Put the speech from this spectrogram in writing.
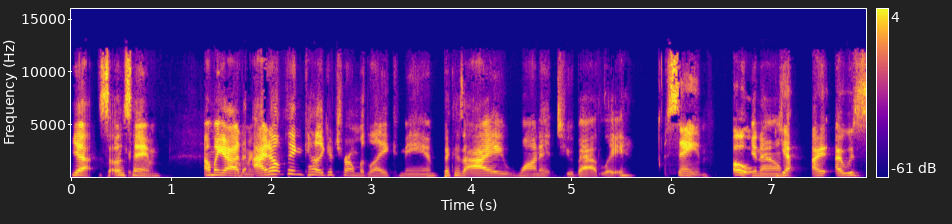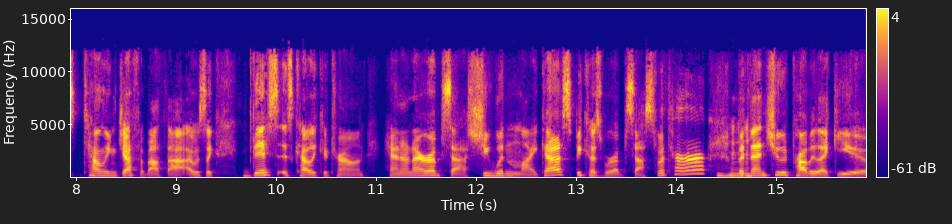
Yeah. So Kelly same. Oh my God. my I don't think Kelly Cutrone would like me because I want it too badly. Same. Oh, You know? yeah. I, I was telling Jeff about that. I was like, this is Kelly Cutrone. Hannah and I are obsessed. She wouldn't like us because we're obsessed with her, Mhm. but then she would probably like you,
